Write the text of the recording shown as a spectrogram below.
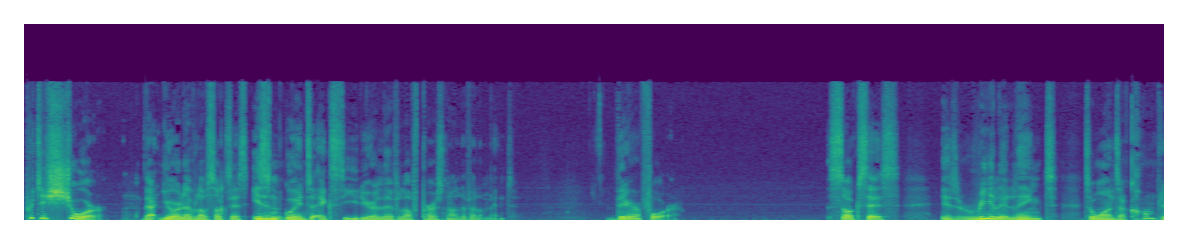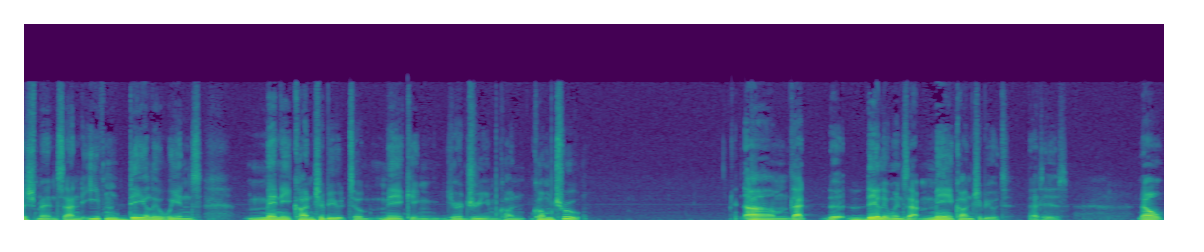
pretty sure that your level of success isn't going to exceed your level of personal development. Therefore, success is really linked to one's accomplishments and even daily wins many contribute to making your dream con- come true. Um, that the daily wins that may contribute, that is. Now,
